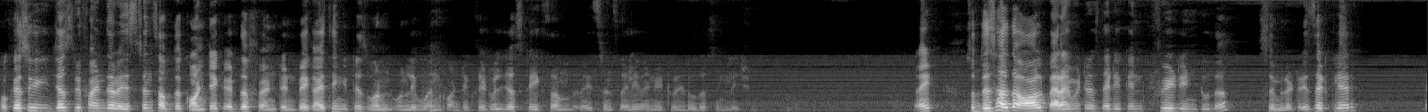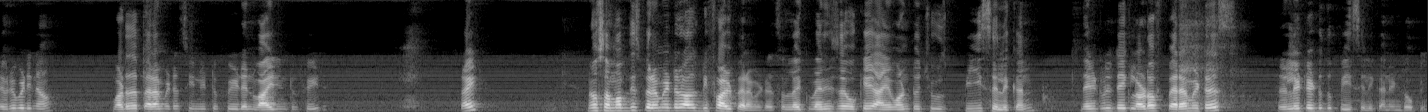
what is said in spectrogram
Okay, so you just define the resistance of the contact at the front and back. I think it is one only one contact. So it will just take some resistance value and it will do the simulation. Right? So these are the all parameters that you can feed into the simulator. Is that clear? Everybody now? What are the parameters you need to feed and why you need to feed? Right? Now some of these parameters are default parameters. So like when you say okay I want to choose P silicon, then it will take lot of parameters related to the P silicon and doping.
